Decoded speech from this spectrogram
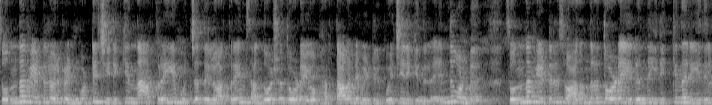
സ്വന്തം വീട്ടിൽ ഒരു പെൺകുട്ടി ചിരിക്കുന്ന അത്രയും ഉച്ചത്തിലോ അത്രയും സന്തോഷത്തോടെയോ ഭർത്താവിന്റെ വീട്ടിൽ പോയി ചിരിക്കുന്നില്ല. എന്തുകൊണ്ട്? സ്വന്തം വീട്ടിൽ സ്വാതന്ത്ര്യത്തോടെ ഇരുന്ന് ഇരിക്കുന്ന രീതിയിൽ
